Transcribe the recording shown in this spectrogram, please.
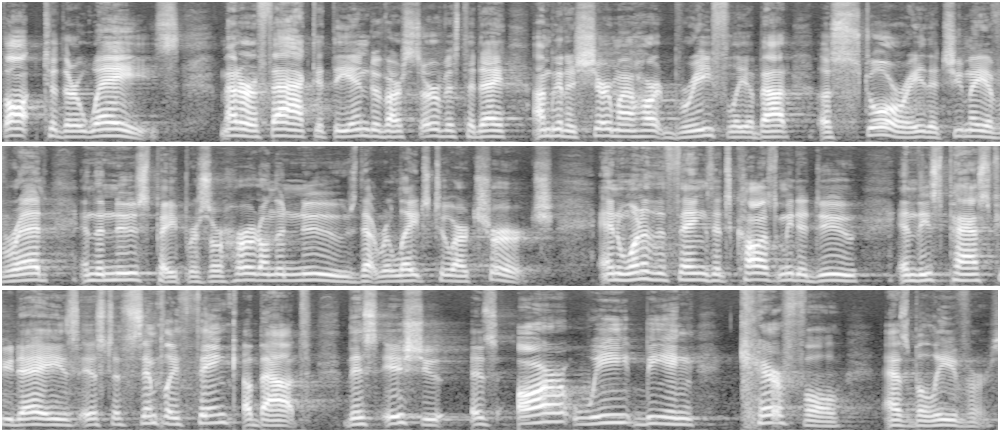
thought to their ways. Matter of fact, at the end of our service today, I'm going to share my heart briefly about a story that you may have read in the newspapers or heard on the news that relates to our church. And one of the things that's caused me to do in these past few days is to simply think about this issue is are we being careful as believers?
